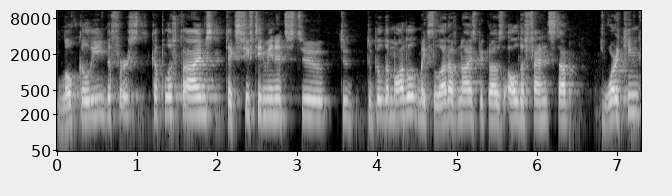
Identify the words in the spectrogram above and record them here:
locally the first couple of times. It takes 15 minutes to, to, to build a model. Makes a lot of noise because all the fans start working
